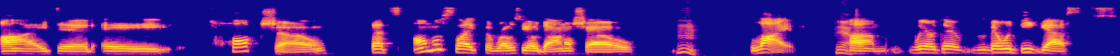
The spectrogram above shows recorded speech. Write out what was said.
I did a talk show that's almost like the Rosie O'Donnell show Hmm. live, Yeah. um, where there there would be guests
